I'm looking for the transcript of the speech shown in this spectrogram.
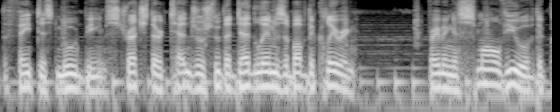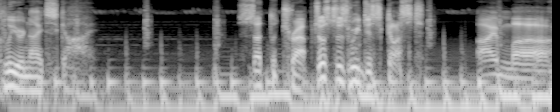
The faintest moonbeams stretched their tendrils through the dead limbs above the clearing, framing a small view of the clear night sky. Set the trap just as we discussed. I'm, uh,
